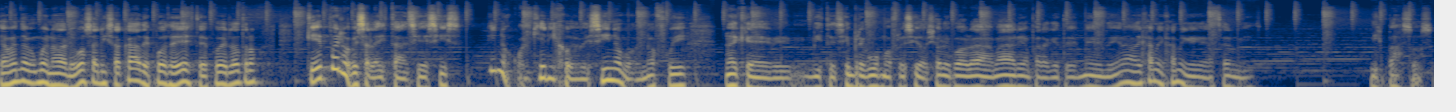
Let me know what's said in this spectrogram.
Y repente, bueno, dale, vos salís acá, después de este, después del otro. Que después lo ves a la distancia y decís, vino cualquier hijo de vecino, porque no fui, no es que, viste, siempre Gus me ofreció, yo le puedo hablar a Marian para que te. Me, no, déjame, déjame que hacer mis, mis pasos.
